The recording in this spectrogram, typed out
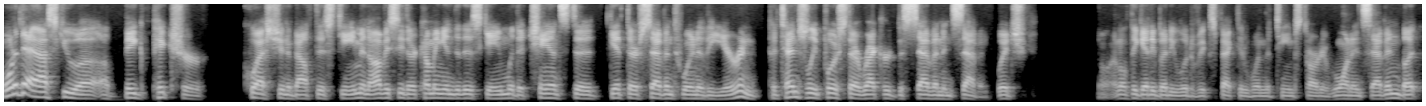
Wanted to ask you a, a big picture question about this team. And obviously, they're coming into this game with a chance to get their seventh win of the year and potentially push their record to seven and seven, which I don't think anybody would have expected when the team started one and seven, but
